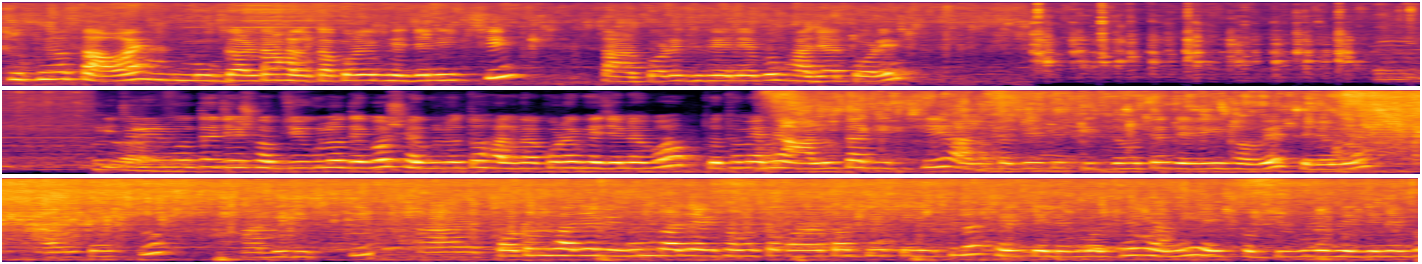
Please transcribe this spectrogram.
শুকনো তাওয়ায় মুগ ডালটা হালকা করে ভেজে নিচ্ছি, তারপরে ধুয়ে নেব ভাজার পরে। খিচুড়ির মধ্যে যে সবজিগুলো দেবো, সেগুলো তো হালকা করে ভেজে নেব। প্রথমে আমি আলুটা দিচ্ছি, আলুটা যেহেতু সিদ্ধ হতে দেরি হবে, সেজন্য আর এটা একটু আগে দিচ্ছি। আর পটল ভাজা, বেগুন ভাজা এই সমস্ত করার পর যে তেল ছিল সেই তেলের মধ্যেই আমি এই সবজিগুলো ভেজে নেব।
